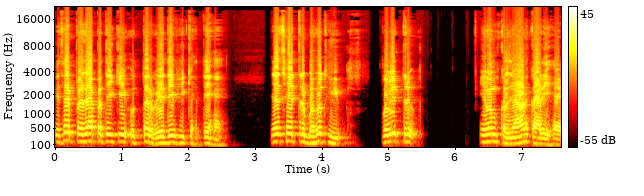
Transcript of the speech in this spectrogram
इसे प्रजापति की उत्तर वेदी भी कहते हैं। यह क्षेत्र बहुत ही पवित्र एवं कल्याणकारी है।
